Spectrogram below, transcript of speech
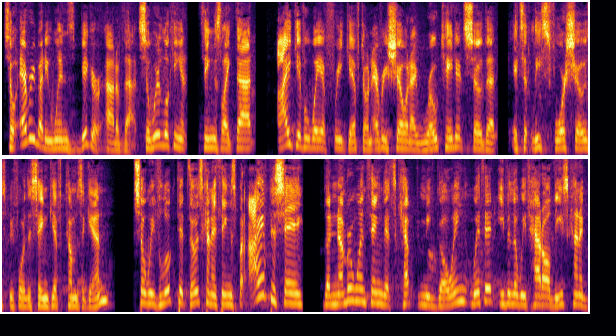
So everybody wins bigger out of that. So we're looking at things like that. I give away a free gift on every show and I rotate it so that it's at least four shows before the same gift comes again. So we've looked at those kind of things, but I have to say the number one thing that's kept me going with it, even though we've had all these kind of,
